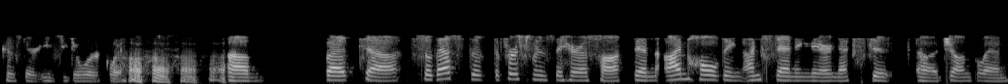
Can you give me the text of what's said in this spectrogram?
because they're easy to work with. Um, but uh, so that's the the first one is the Harris Hawk. Then I'm holding, I'm standing there next to uh, John Glenn,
